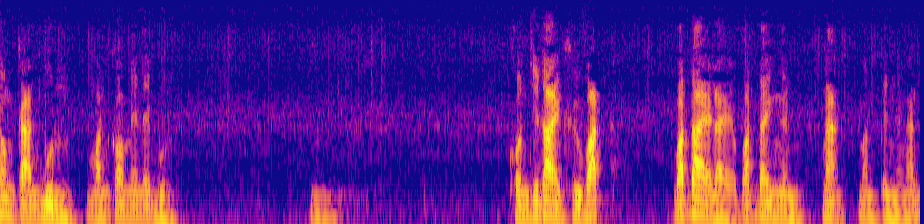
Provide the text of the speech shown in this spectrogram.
ต้องการบุญ มันก็ไม่ได้บุญ คนที่ได้คือวัด วัดได้อะไร วัดได้เงินนั่นมันเป็นอย่างนั้น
